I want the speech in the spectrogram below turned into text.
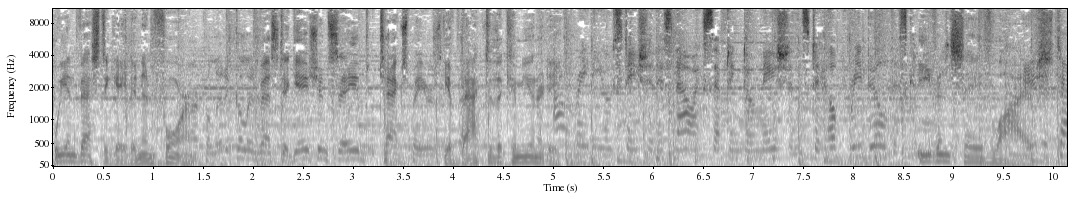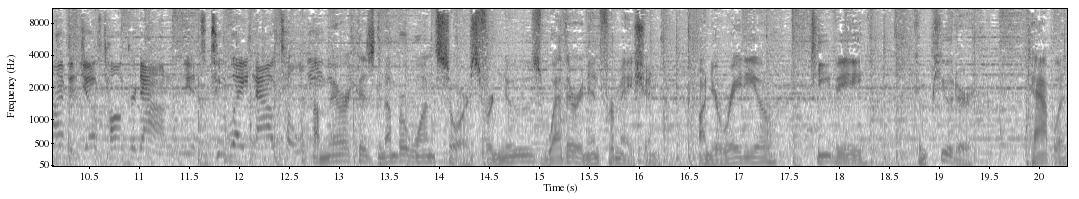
We investigate and inform, Political investigation saved taxpayers. give back to the community, Our radio station is now accepting donations to help rebuild this community. even save lives. It's time to just hunker down. It's too late now to leave. America's number one source for news, weather, and information on your radio, TV, computer, tablet,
